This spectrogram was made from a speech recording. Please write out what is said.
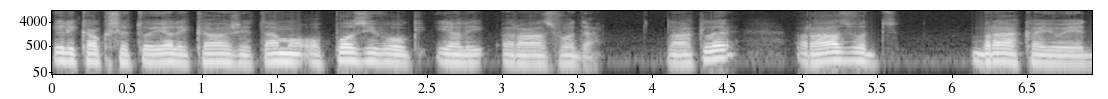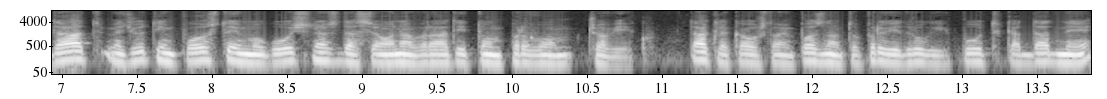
ili kako se to jeli kaže tamo opozivog jeli razvoda. Dakle, razvod braka joj je dat, međutim postoji mogućnost da se ona vrati tom prvom čovjeku. Dakle, kao što vam je poznato prvi i drugi put kad dadne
